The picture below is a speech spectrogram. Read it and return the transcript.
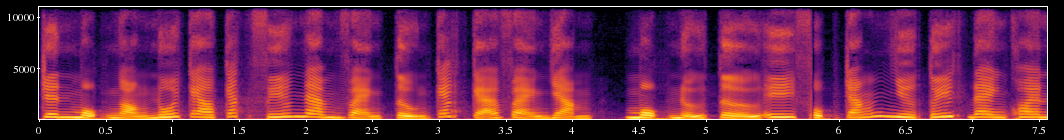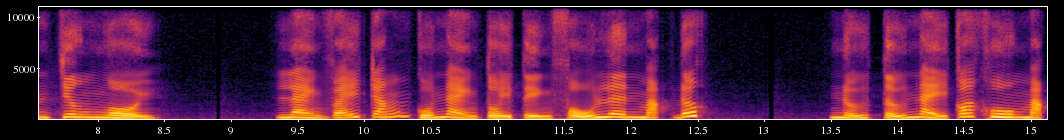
Trên một ngọn núi cao cách phía nam vạn tượng các cả vạn dặm, một nữ tử y phục trắng như tuyết đang khoanh chân ngồi. Làn váy trắng của nàng tùy tiện phủ lên mặt đất. Nữ tử này có khuôn mặt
